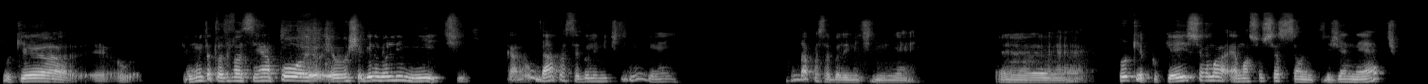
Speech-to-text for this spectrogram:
Porque é, tem muita coisa que fala assim, ah, pô, eu, eu cheguei no meu limite. Cara, não dá para saber o limite de ninguém. Não dá para saber o limite de ninguém. É, por quê? Porque isso é uma, é uma associação entre genético,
